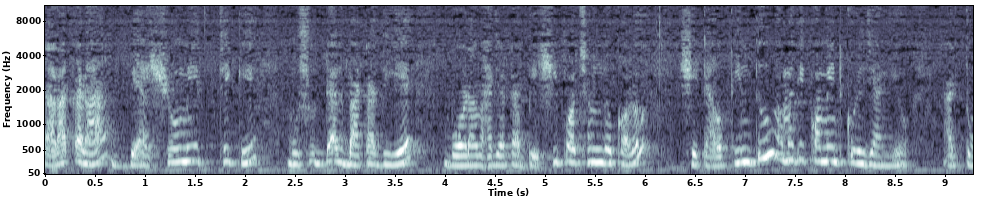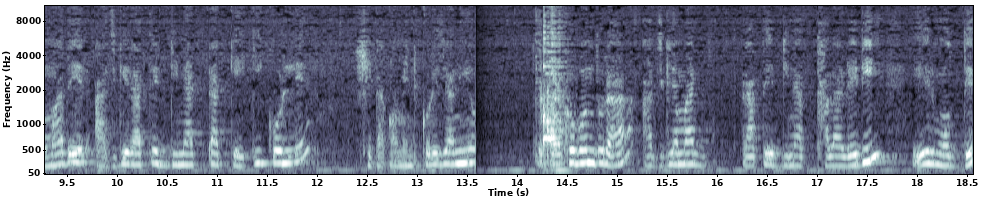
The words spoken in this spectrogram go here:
কারা কারা বেসমের থেকে মুসুর ডাল বাটা দিয়ে বড়া ভাজাটা বেশি পছন্দ করো, সেটাও কিন্তু আমাকে কমেন্ট করে জানিও। আর তোমাদের আজকে রাতের ডিনারটা কে কী করলে, সেটা কমেন্ট করে জানিও। দেখো বন্ধুরা, আজকে আমার রাতের ডিনার থালা রেডি। এর মধ্যে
